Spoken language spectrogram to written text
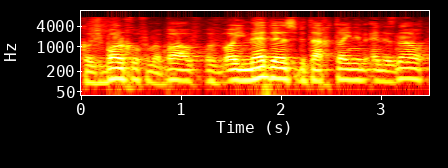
Kodesh Baruch from above, of oimedes b'tachtoinim, and is now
